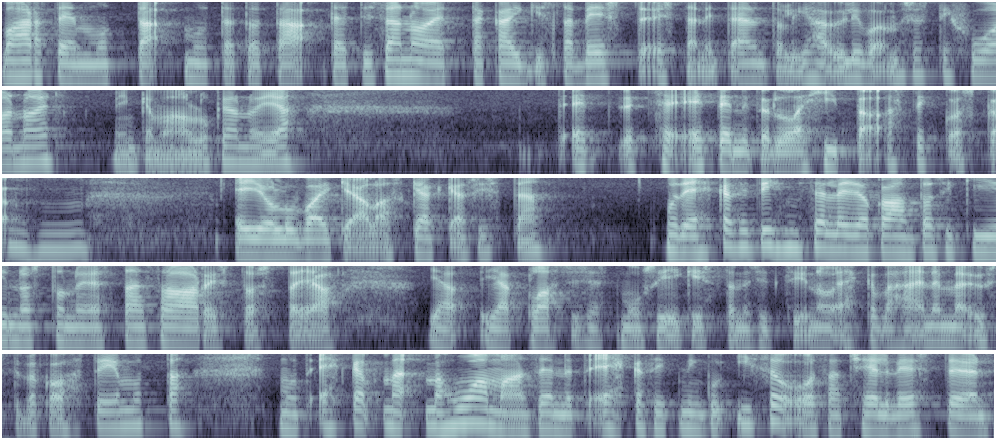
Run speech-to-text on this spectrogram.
varten, mutta, mutta tota, täytyy sanoa, että kaikista vestöistä niin tämä nyt oli ihan ylivoimaisesti huonoin, minkä mä oon lukenut, ja et, et se eteni todella hitaasti, koska mm-hmm. ei ollut vaikea laskea käsistään. Mutta ehkä sitten ihmiselle, joka on tosi kiinnostunut jostain saaristosta ja, ja, ja klassisesta musiikista, niin sitten siinä on ehkä vähän enemmän ystäväkohtia, mutta, mutta ehkä mä, mä huomaan sen, että ehkä sitten niinku iso osa Chel Westöön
